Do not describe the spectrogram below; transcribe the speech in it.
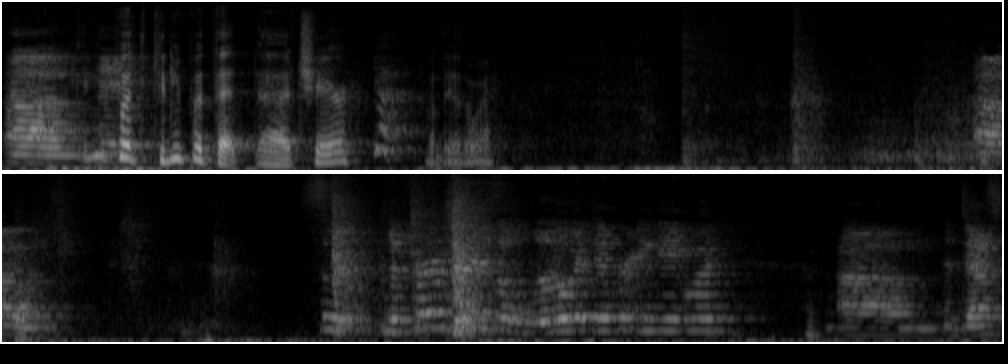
Um, Can you they- put Can you put that uh, chair? Yeah. Oh, the other way. Um, so the furniture is a little bit different in Gatewood. Um, the desk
